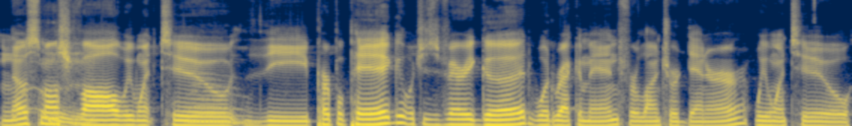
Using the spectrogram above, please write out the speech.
No small Mm. cheval. We went to Mm. the Purple Pig, which is very good. Would recommend for lunch or dinner. We went to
